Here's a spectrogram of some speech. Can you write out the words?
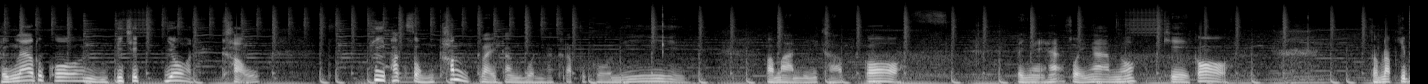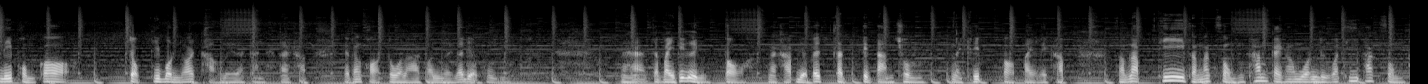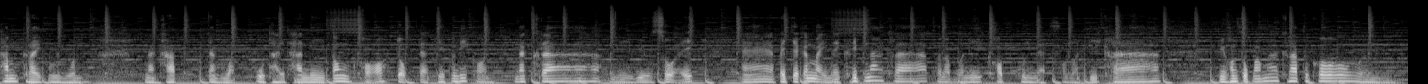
ถึงแล้วทุกคนพิชิตยอดเขา ที่พักสงฆ์ถ้ำไกลกังวลนะครับ ทุกคนนี่ประมาณนี้ครับก็เป็นไงฮะ สวยงามเนาะโอเคก็สำหรับคลิปนี้ผมก็จบที่บนยอดเขาเลยแล้วกันนะครับเดี๋ยวต้องขอตัวลาก่อนเลยแล้วเดี๋ยวผมนะฮะจะไปที่อื่นต่อนะครับ เดี๋ยวไปติดตามชมในคลิปต่อไปเลยครับสำหรับที่สำนักสงฆ์ถ้ำไกลกังวล หรือว่าที่พักสงฆ์ถ้ำไกลกังวล นะครับ จังหวัดอุทัยธานีต้องขอจบแต่เพียงเท่านี้ก่อนนะครับนี่วิวสวยไปเจอกันใหม่ในคลิปหน้าครับสำหรับวันนี้ขอบคุณและสวัสดีครับ มีความสุขมากๆครับทุกคน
